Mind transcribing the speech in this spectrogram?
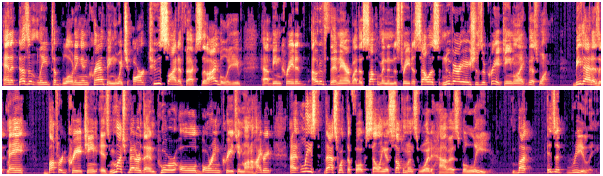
and it doesn't lead to bloating and cramping, which are two side effects that I believe have been created out of thin air by the supplement industry to sell us new variations of creatine like this one. Be that as it may, buffered creatine is much better than poor old boring creatine monohydrate. At least that's what the folks selling us supplements would have us believe. But is it really?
